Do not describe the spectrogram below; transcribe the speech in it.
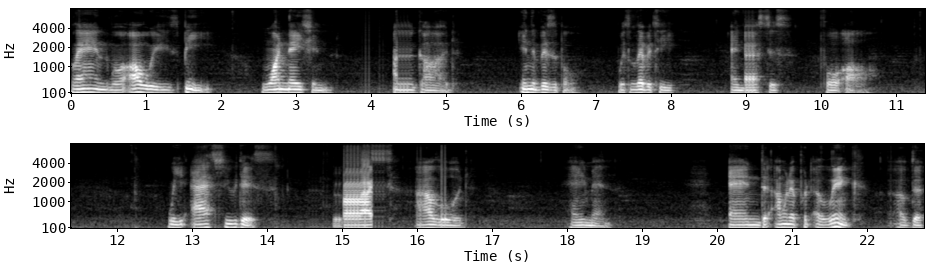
land will always be one nation under God, indivisible, with liberty and justice for all. We ask you this, Christ our Lord. Amen. And I'm going to put a link of the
